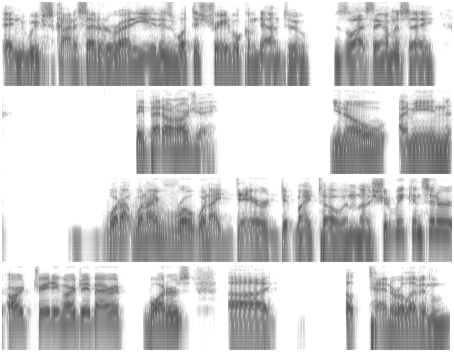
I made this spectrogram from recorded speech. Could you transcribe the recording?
and we've kind of said it already, it is what this trade will come down to. This is the last thing I'm going to say. They bet on RJ. You know, I mean, what I, when I wrote, when I dared dip my toe in the should we consider art trading RJ Barrett waters? Uh, uh, 10 or 11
